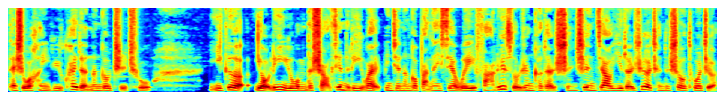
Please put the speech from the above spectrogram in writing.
但是，我很愉快的能够指出。一个有利于我们的少见的例外，并且能够把那些为法律所认可的神圣教义的热忱的受托者，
